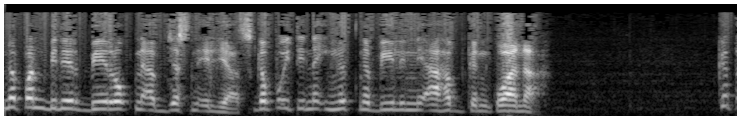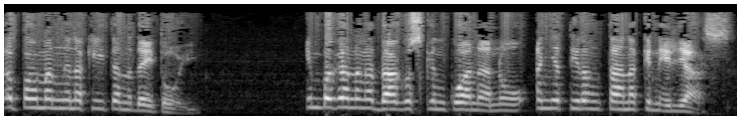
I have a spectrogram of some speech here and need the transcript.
napanbinirbirok ni Abjas ni Elias, gapo iti naingat nga bilin ni Ahab ken kuana. Kat apaman nga nakita na daytoy, imbaga na nga dagos ken kuana no, anya tirang tanak ken Elias.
